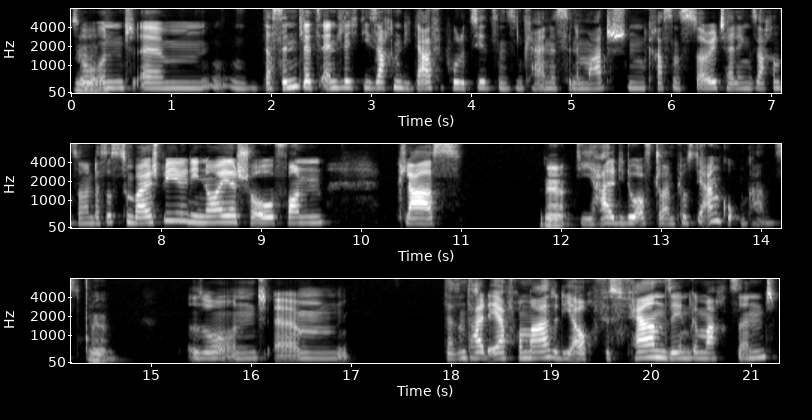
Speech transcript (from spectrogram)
So, Mhm. und ähm, das sind letztendlich die Sachen, die dafür produziert sind, sind keine cinematischen, krassen Storytelling-Sachen, sondern das ist zum Beispiel die neue Show von Klaas, Ja, die halt, die du auf Join Plus dir angucken kannst. ja. So, und ähm, da sind halt eher Formate, die auch fürs Fernsehen gemacht sind,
